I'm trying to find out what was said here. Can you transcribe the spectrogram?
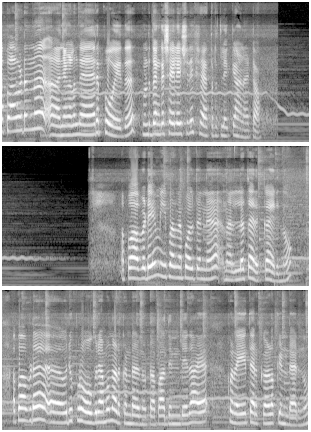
അപ്പോൾ അവിടെ നിന്ന് ഞങ്ങൾ നേരെ പോയത് നമ്മുടെ ദങ്കശൈലേശ്വരി ക്ഷേത്രത്തിലേക്കാണ് കേട്ടോ അപ്പോൾ അവിടെയും ഈ പറഞ്ഞ പോലെ തന്നെ നല്ല തിരക്കായിരുന്നു. അപ്പോൾ അവിടെ ഒരു പ്രോഗ്രാമും നടക്കണ്ടായിരുന്നു കേട്ടോ അപ്പോൾ അതിന്റേതായ കുറേ തിരക്കുകളൊക്കെ ഉണ്ടായിരുന്നു.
